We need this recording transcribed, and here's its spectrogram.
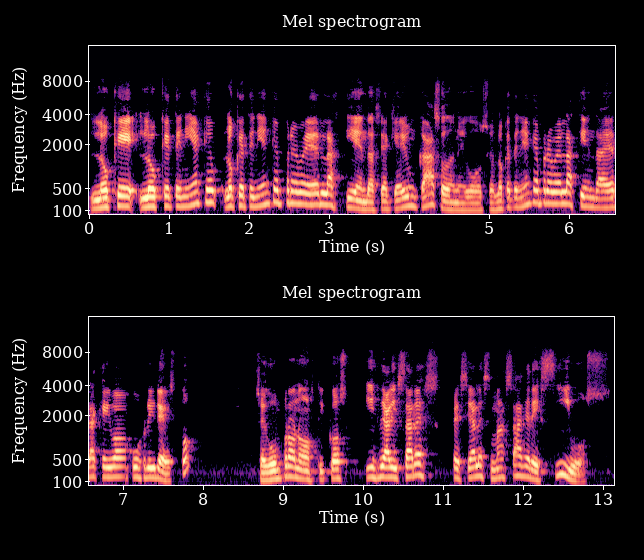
lo que, lo que, tenía que, lo que tenían que prever las tiendas, y aquí hay un caso de negocios, lo que tenían que prever las tiendas era que iba a ocurrir esto, según pronósticos, y realizar especiales más agresivos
